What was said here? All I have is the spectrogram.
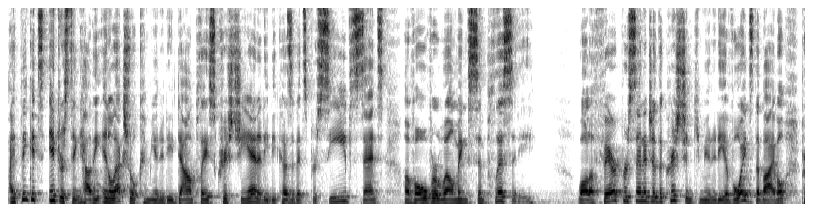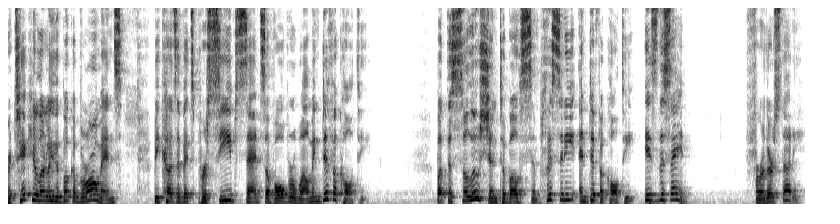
I think it's interesting how the intellectual community downplays Christianity because of its perceived sense of overwhelming simplicity, while a fair percentage of the Christian community avoids the Bible, particularly the book of Romans, because of its perceived sense of overwhelming difficulty. But the solution to both simplicity and difficulty is the same further study.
